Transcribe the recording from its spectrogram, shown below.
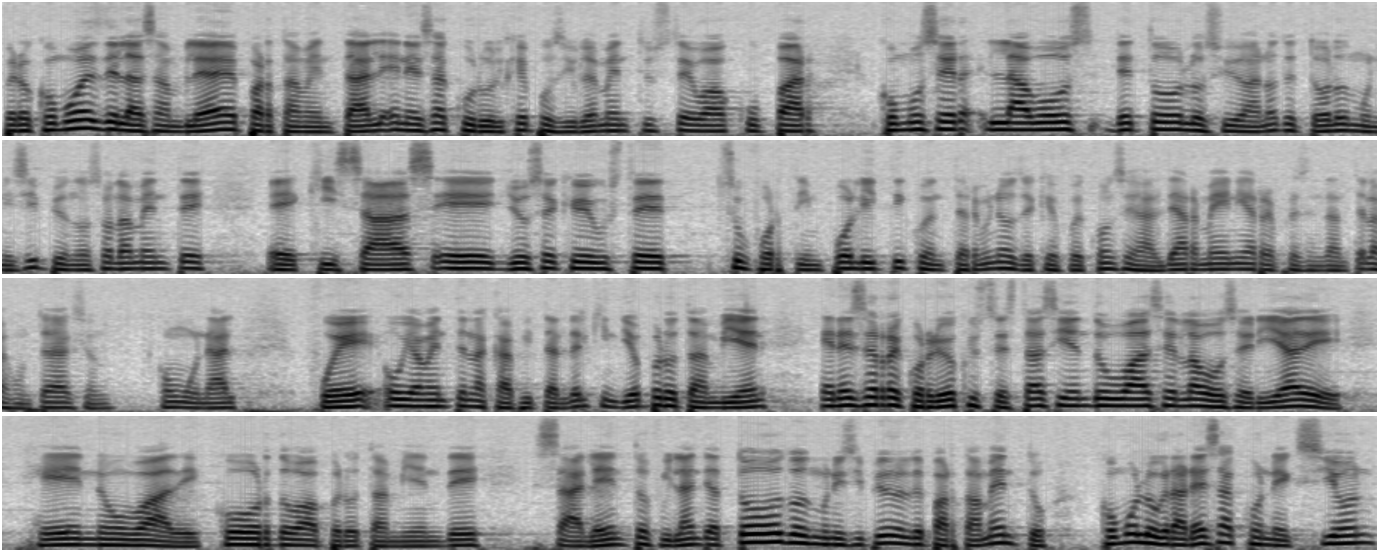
pero como desde la Asamblea Departamental en esa curul que posiblemente usted va a ocupar, cómo ser la voz de todos los ciudadanos de todos los municipios, no solamente eh, quizás eh, yo sé que usted su fortín político en términos de que fue concejal de Armenia, representante de la Junta de Acción Comunal, fue obviamente en la capital del Quindío, pero también en ese recorrido que usted está haciendo va a ser la vocería de Génova, de Córdoba, pero también de Salento, Finlandia, todos los municipios del departamento. ¿Cómo lograr esa conexión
